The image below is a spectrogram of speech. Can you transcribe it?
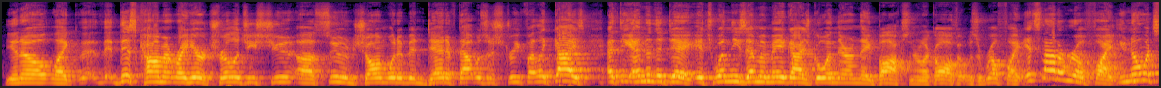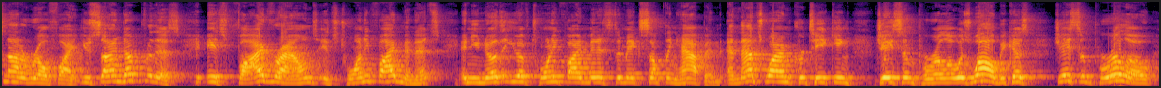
You know, like th- this comment right here, trilogy soon, uh, soon. Sean would have been dead if that was a street fight. Like, guys, at the end of the day, it's when these MMA guys go in there and they box and they're like, oh, if it was a real fight. It's not a real fight. You know it's not a real fight. You signed up for this. It's five rounds, it's 25 minutes, and you know that you have 25 minutes to make something happen. And that's why I'm critiquing Jason Parillo as well, because Jason Parillo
